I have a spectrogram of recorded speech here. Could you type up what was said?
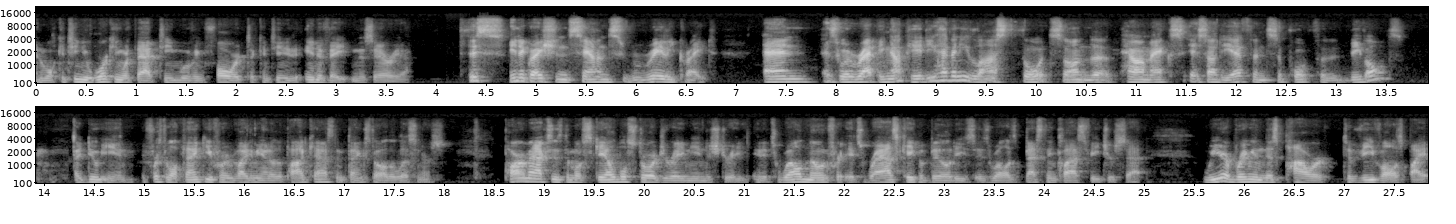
and we'll continue working with that team moving forward to continue to innovate in this area. This integration sounds really great. And as we're wrapping up here, do you have any last thoughts on the PowerMax SRDF and support for vVols? I do, Ian. First of all, thank you for inviting me onto the podcast, and thanks to all the listeners. PowerMax is the most scalable storage array in the industry, and it's well known for its RAS capabilities as well as best-in-class feature set. We are bringing this power to vVols by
